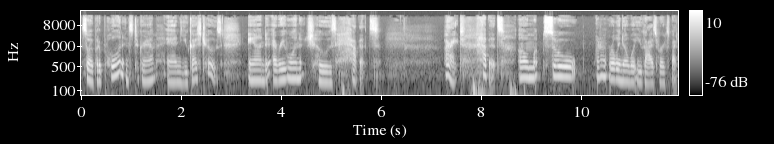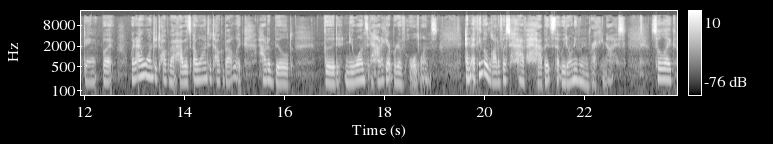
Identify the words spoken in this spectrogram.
So I put a poll on Instagram, and you guys chose, and everyone chose habits. All right, habits. Um, so I don't really know what you guys were expecting, but when I wanted to talk about habits, I wanted to talk about like how to build good new ones and how to get rid of old ones. And I think a lot of us have habits that we don't even recognize. So like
